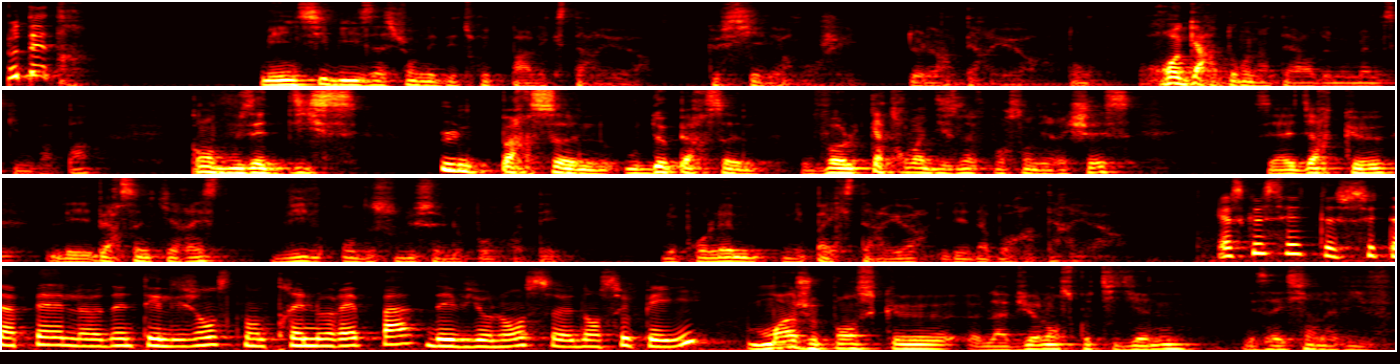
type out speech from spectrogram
Peut-être. Mais une civilisation n'est détruite par l'extérieur que si elle est rongée de l'intérieur. Donc, regardons l'intérieur de nous-mêmes ce qui ne va pas. Quand vous êtes 10, une personne ou deux personnes volent 99% des richesses, c'est-à-dire que les personnes qui restent vivent en dessous du seuil de pauvreté. Le problème n'est pas extérieur, il est d'abord intérieur. Est-ce que cette, cet appel d'intelligence n'entraînerait pas des violences dans ce pays? Moi, je pense que la violence quotidienne, les Haïtiens la vivent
